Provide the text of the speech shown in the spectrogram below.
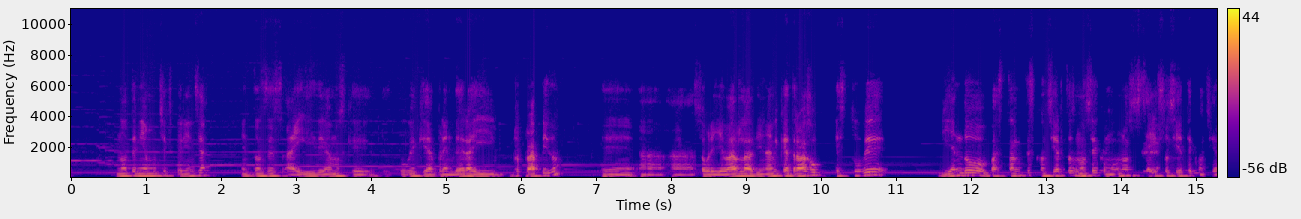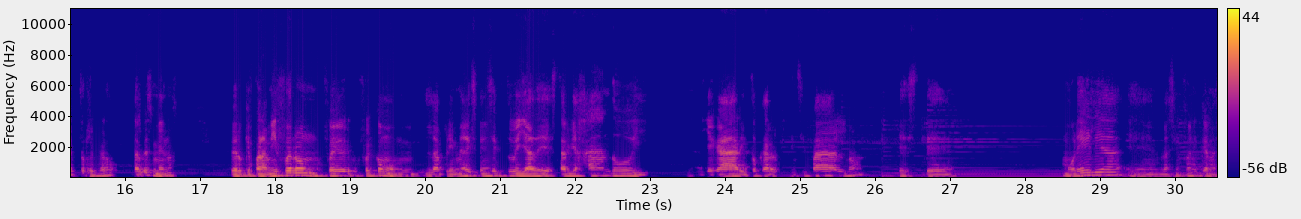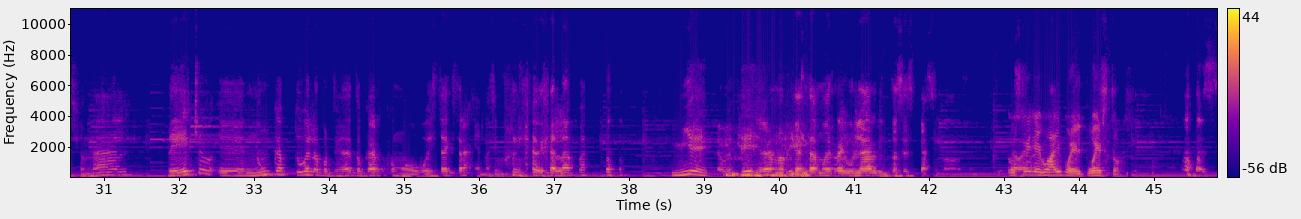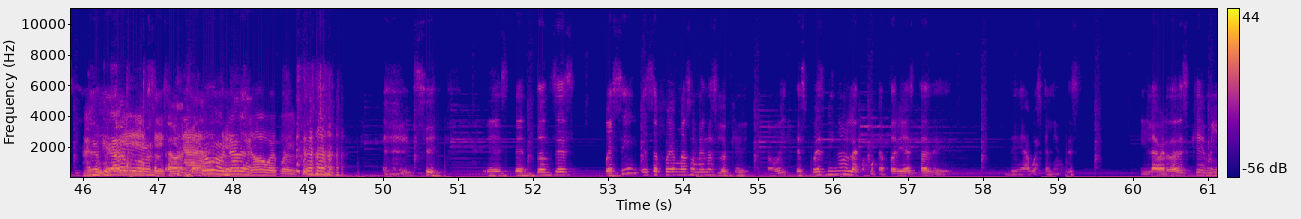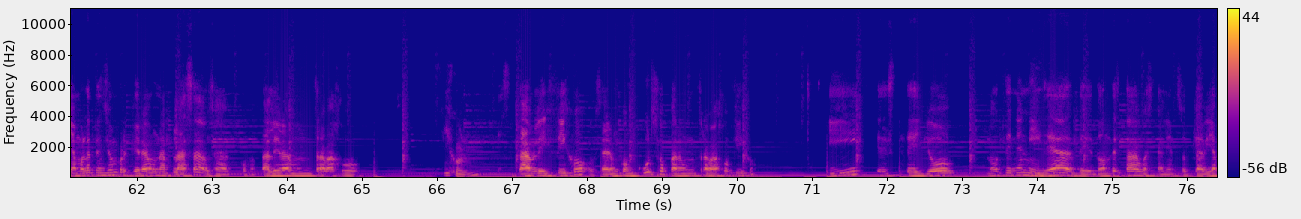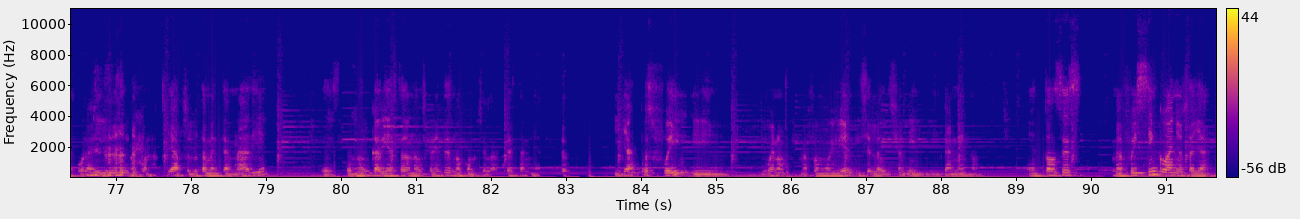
No tenía mucha experiencia, entonces ahí digamos que tuve que aprender ahí rápido eh, a, sobrellevar la dinámica de trabajo. Estuve viendo bastantes conciertos, no sé, como unos seis o siete conciertos, recuerdo, tal vez menos, pero que para mí fueron, fue, fue como la primera experiencia que tuve ya de estar viajando y, llegar y tocar principal, ¿no? Este, Morelia, la Sinfónica Nacional, de hecho, eh, nunca tuve la oportunidad de tocar como oboísta extra en la Sinfónica de Jalapa. Mire. Era una orquesta muy regular, entonces casi no. Usted llegó ahí por el puesto. sí. A lo que vamos, sí, todo nada. Yo voy por el puesto. sí. Este, entonces, pues sí, eso fue más o menos lo que hoy. Después vino la convocatoria esta de, de Aguascalientes y la verdad es que me llamó la atención porque era una plaza, o sea, como tal era un trabajo fijo, ¿no? Estable y fijo, o sea, era un concurso para un trabajo fijo. Y este, yo no tenía ni idea de dónde estaba Aguascalientes o qué había por ahí. No conocía absolutamente a nadie. Este, nunca había estado en Aguascalientes, no conocía la orquesta ni a... Y ya, pues fui y, bueno, me fue muy bien, hice la audición y, y gané, ¿no? Entonces, me fui cinco años allá.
